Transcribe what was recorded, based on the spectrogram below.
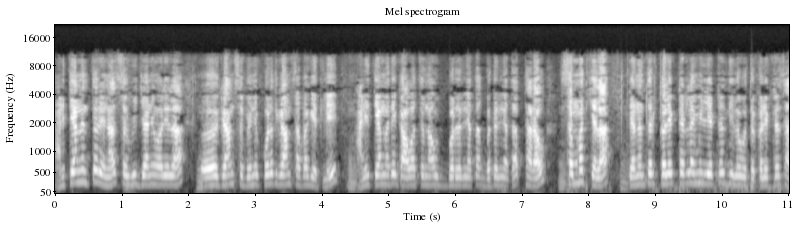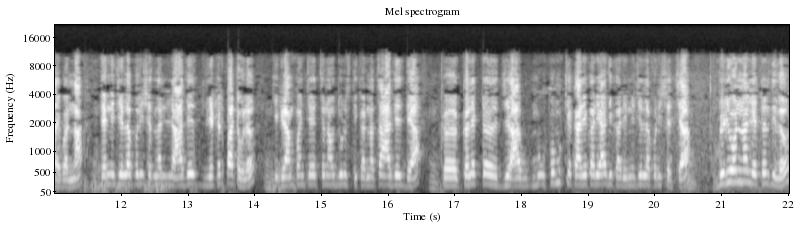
आणि त्यानंतर आहे ना सव्वीस जानेवारीला अ, ग्रामसभेने परत ग्रामसभा घेतली आणि त्यामध्ये गावाचं नाव बदलण्याचा बदलण्याचा ठराव संमत केला. त्यानंतर कलेक्टरला मी लेटर दिलं होतं कलेक्टर साहेबांना. त्यांनी जिल्हा परिषदला आदेश लेटर पाठवलं की ग्रामपंचायतचं नाव दुरुस्ती करण्याचा आदेश द्या. क- कलेक्टर जे आ- उपमुख्य कार्यकारी अधिकाऱ्यांनी जिल्हा परिषदच्या बीडीओना लेटर दिलं.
